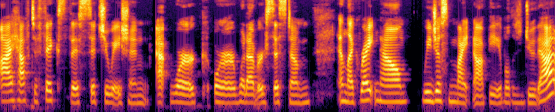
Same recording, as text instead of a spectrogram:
i have to fix this situation at work or whatever system and like right now we just might not be able to do that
